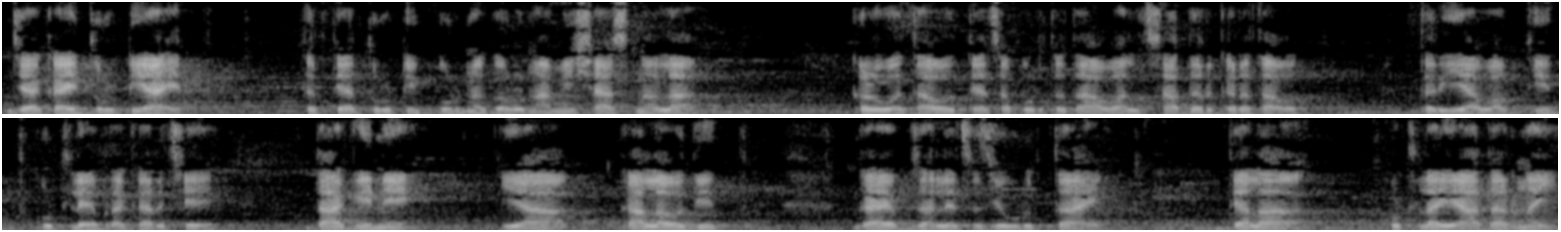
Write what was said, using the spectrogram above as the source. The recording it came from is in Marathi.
ज्या काही त्रुटी आहेत तर त्या त्रुटी पूर्ण करून आम्ही शासनाला कळवत आहोत त्याचा पूर्तता अहवाल सादर करत आहोत. तर या बाबतीत कुठल्याही प्रकारचे दागिने या कालावधीत गायब झाल्याचं जे वृत्त आहे त्याला कुठलाही आधार नाही.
